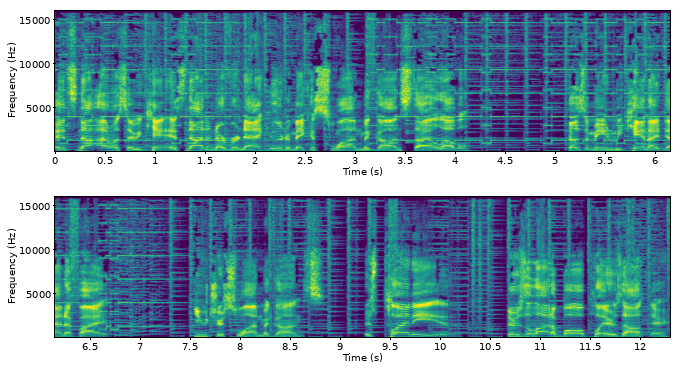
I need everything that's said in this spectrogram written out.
it's not I don't want to say we can't. It's not in our vernacular to make a Swan Magon style level. Doesn't mean we can't identify future Swan Magons. There's plenty there's a lot of ball players out there.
